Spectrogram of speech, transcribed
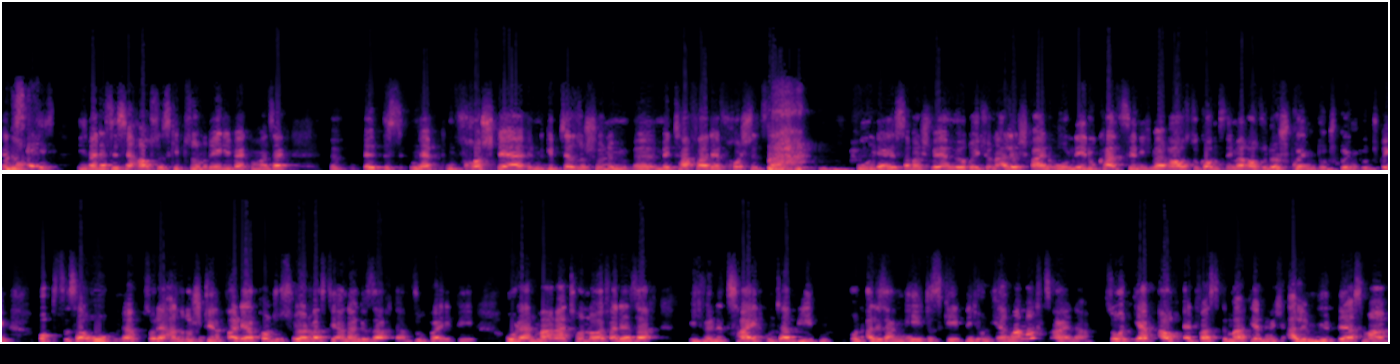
Und es geht. Ich meine, das ist ja auch so. Es gibt so ein Regelwerk, wo man sagt, äh, äh, es, ne, ein Frosch, der gibt ja so schöne äh, Metapher, der Frosch sitzt da im Pool, der ist aber schwerhörig und alle schreien oben, nee, du kannst hier nicht mehr raus, du kommst nicht mehr raus und er springt und springt und springt, ups, ist er oben. Ne? So, der andere stirbt, weil der konnte es hören, was die anderen gesagt haben. Super Idee. Oder ein Marathonläufer, der sagt, ich will eine Zeit unterbieten und alle sagen, nee, das geht nicht. Und irgendwann macht es einer. So, und ihr habt auch etwas gemacht, ihr habt nämlich alle Mythen erstmal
